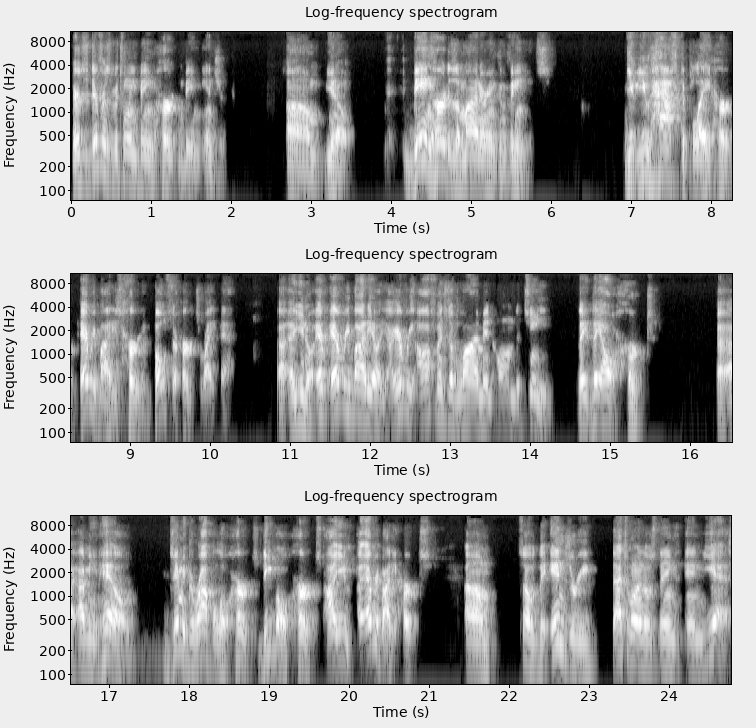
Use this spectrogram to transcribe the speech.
There's a difference between being hurt and being injured. Um, you know, being hurt is a minor inconvenience. You you have to play hurt. Everybody's hurting. Both are hurts right now. Uh, you know, everybody, every offensive lineman on the team, they they all hurt. Uh, I mean, hell, Jimmy Garoppolo hurts. Debo hurts. IU, everybody hurts. Um, so the injury, that's one of those things. And yes,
